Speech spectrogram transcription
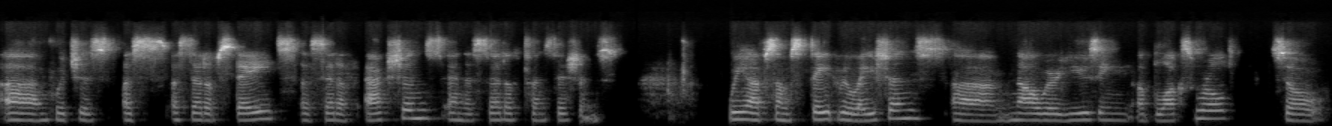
um, which is a, a set of states, a set of actions, and a set of transitions we have some state relations. Um, now we're using a blocks world. So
